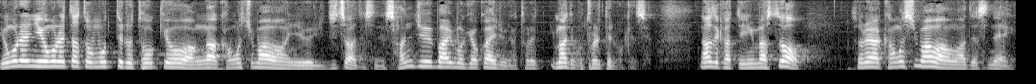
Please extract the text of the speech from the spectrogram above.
汚れに汚れたと思ってる東京湾が鹿児島湾より実はですね30倍も魚介類が取れ今でも取れてるわけですよ。なぜかと言いますとそれは鹿児島湾はですね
